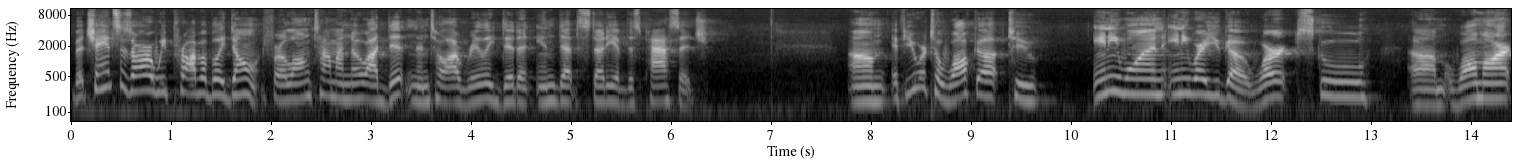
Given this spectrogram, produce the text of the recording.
But chances are we probably don't. For a long time, I know I didn't until I really did an in depth study of this passage. Um, if you were to walk up to anyone, anywhere you go, work, school, um, Walmart,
